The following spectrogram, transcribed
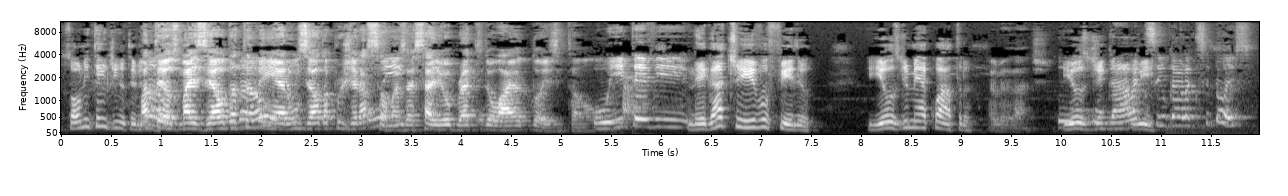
Só o Nintendinho teve. Matheus, mas Zelda Não. também era um Zelda por geração, mas vai sair o Breath of the Wild 2, então. O Wii teve Negativo, filho. E os de 64? É verdade. o, E os de o Galaxy Wii? e o Galaxy 2.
